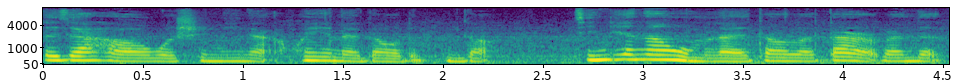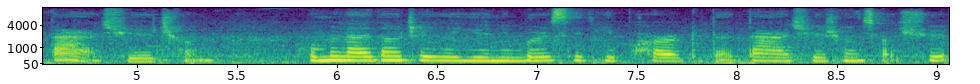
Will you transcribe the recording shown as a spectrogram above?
大家好，我是米娜，欢迎来到我的频道。今天呢，我们来到了大尔湾的大学城。我们来到这个 University Park 的大学城小区。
